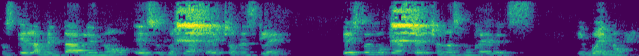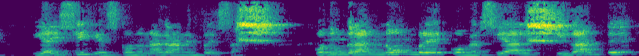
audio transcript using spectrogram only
pues qué lamentable, ¿no? Eso es lo que has hecho, Nestlé. Esto es lo que has hecho en las mujeres. Y bueno, y ahí sigues con una gran empresa, con un gran nombre comercial gigante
